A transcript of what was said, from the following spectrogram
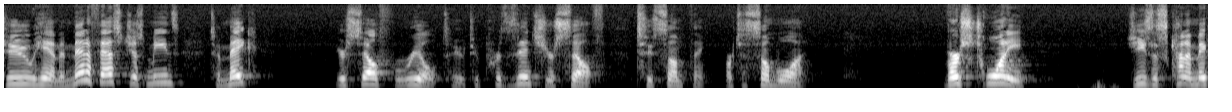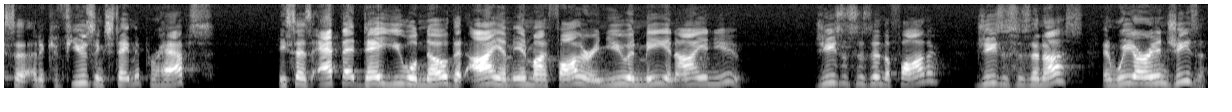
to him. And manifest just means to make yourself real to, to present yourself to something or to someone. Verse 20 Jesus kind of makes a, a confusing statement, perhaps. He says, At that day you will know that I am in my Father, and you in me, and I in you. Jesus is in the Father, Jesus is in us, and we are in Jesus.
